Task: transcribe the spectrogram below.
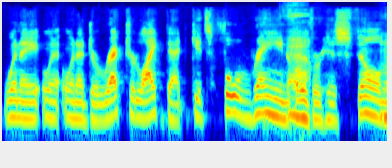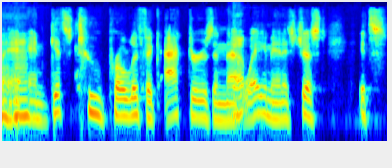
when a when, when a director like that gets full reign Yeah. over his film and, Mhm. and gets two prolific actors in that Yep. way. Man, it's just it's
